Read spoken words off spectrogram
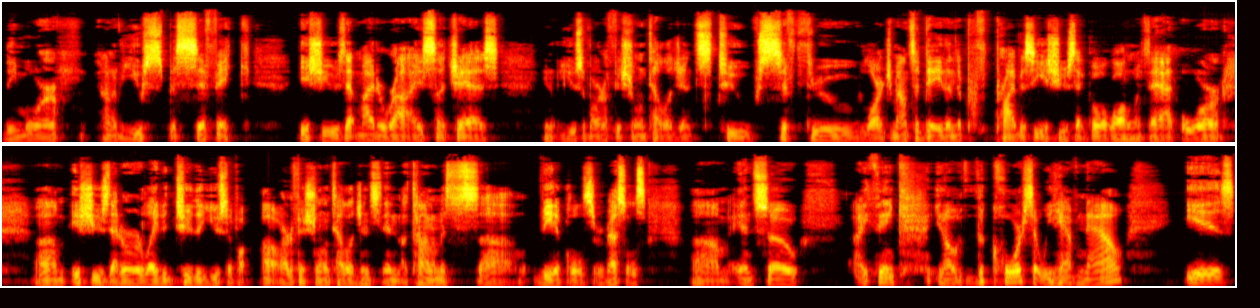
the more kind of use specific issues that might arise, such as, you know, use of artificial intelligence to sift through large amounts of data and the pr- privacy issues that go along with that, or um, issues that are related to the use of uh, artificial intelligence in autonomous uh, vehicles or vessels. Um, and so, I think you know the course that we have now is,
